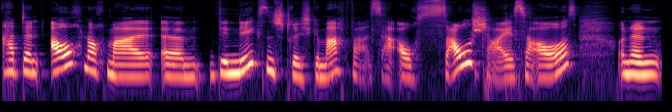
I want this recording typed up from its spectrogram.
hat dann auch noch mal ähm, den nächsten Strich gemacht, war es sah auch sauscheiße aus und dann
